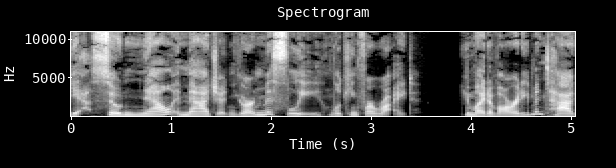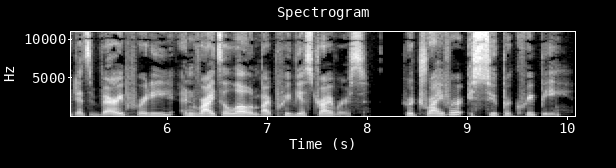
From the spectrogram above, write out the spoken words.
Yeah, so now imagine you're Miss Lee looking for a ride. You might have already been tagged as very pretty and rides alone by previous drivers. Your driver is super creepy,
